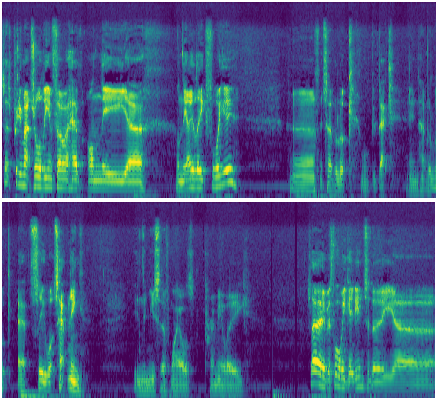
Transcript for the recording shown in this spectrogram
So that's pretty much all the info I have on the uh, on the A League for you. Uh, let's have a look. We'll be back and have a look at see what's happening in the New South Wales Premier League. So before we get into the uh,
